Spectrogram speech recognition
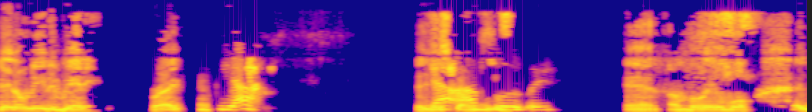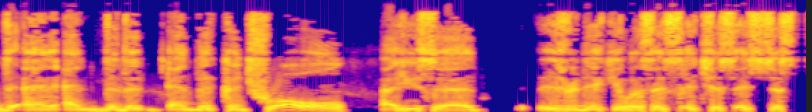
they don't need to be any, right? Yeah, They yeah, just don't need absolutely. yeah, unbelievable. And and and the, the and the control, as you said, is ridiculous. It's it's just it's just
